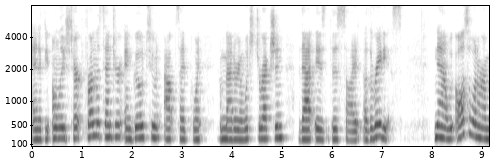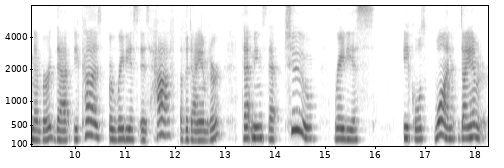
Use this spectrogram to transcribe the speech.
And if you only start from the center and go to an outside point, no matter in which direction, that is the side of the radius. Now, we also want to remember that because a radius is half of the diameter, that means that 2 radius equals 1 diameter.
